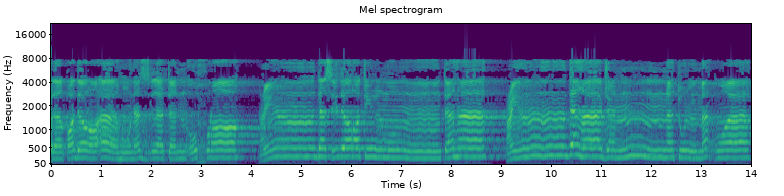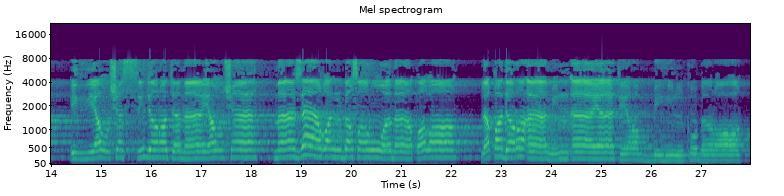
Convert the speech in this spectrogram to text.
ولقد رآه نزلة أخرى عند سدرة المنتهى عندها جنة المأوى إذ يغشى السدرة ما يغشى ما زاغ البصر وما طغى. لقد رأى من آيات ربه الكبرى.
